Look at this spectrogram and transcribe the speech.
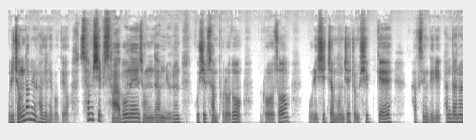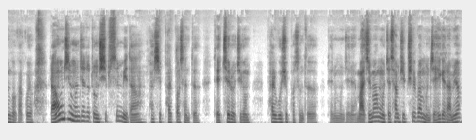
우리 정답률 확인해 볼게요. 34번의 정답률은 93%도 로서 우리 시점 문제 좀 쉽게 학생들이 판단한 것 같고요. 라운지 문제도 좀 쉽습니다. 88% 대체로 지금 8, 90% 되는 문제네요. 마지막 문제 37번 문제 해결하며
